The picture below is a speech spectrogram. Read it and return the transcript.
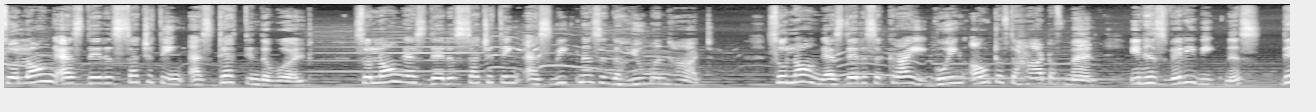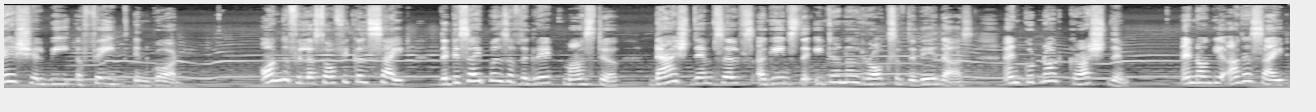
so long as there is such a thing as death in the world, so long as there is such a thing as weakness in the human heart, So long as there is a cry going out of the heart of man in his very weakness, there shall be a faith in God. On the philosophical side, the disciples of the great master dashed themselves against the eternal rocks of the Vedas and could not crush them. And on the other side,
